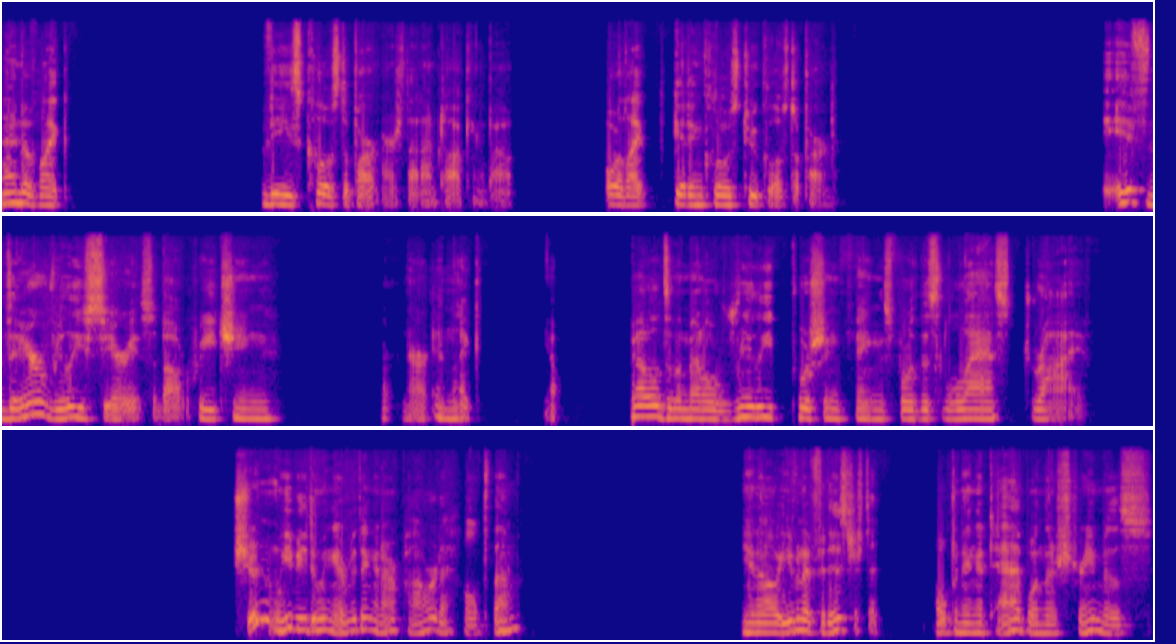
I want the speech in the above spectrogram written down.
kind of like these close to partners that I'm talking about, or like getting close too close to partner. If they're really serious about reaching partner and like you know pedal to the metal really pushing things for this last drive shouldn't we be doing everything in our power to help them you know even if it is just a, opening a tab when their stream is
